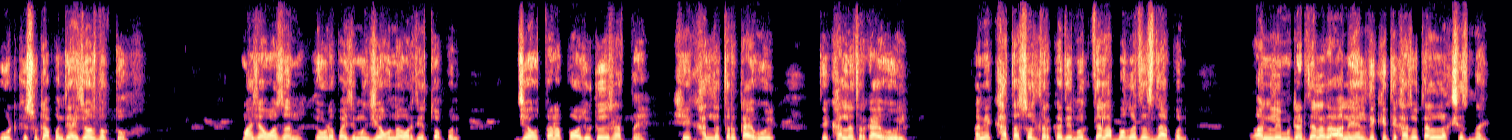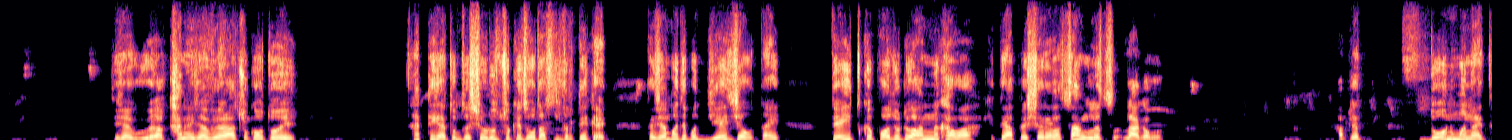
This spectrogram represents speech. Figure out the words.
उठ की सुट आपण ते ह्याच्यावर बघतो. माझ्या वजन एवढं पाहिजे. मग जेवणावरती येतो आपण. जेवताना पॉझिटिव्ह राहत नाही. हे खाल्लं तर काय होईल? ते खाल्लं तर काय होईल? आणि खात असेल तर कधी मग त्याला बघतच नाही आपण. अनलिमिटेड त्याला अनहेल्दी किती खातो त्याला लक्षच नाही. त्याच्या खाण्याच्या वेळा चुकवतोय. हा ठीक आहे तुमचं शेड्यूल चुकीचं होत असेल तर ठीक आहे. त्याच्यामध्ये पण जे जे होतं आहे ते इतकं पॉझिटिव्ह अन्न खावा की ते आपल्या शरीराला चांगलंच लागावं. आपल्या दोन मन आहेत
